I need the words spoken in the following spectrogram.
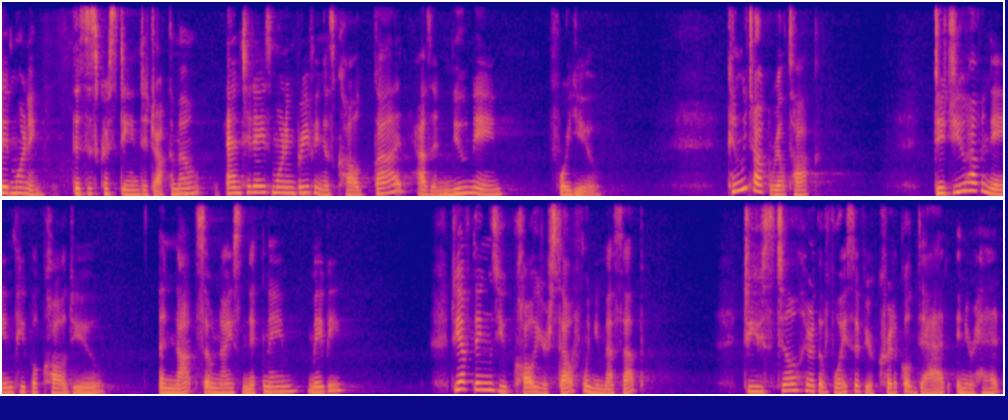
Good morning. This is Christine DiGiacomo, and today's morning briefing is called God Has a New Name for You. Can we talk real talk? Did you have a name people called you, a not so nice nickname, maybe? Do you have things you call yourself when you mess up? Do you still hear the voice of your critical dad in your head?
